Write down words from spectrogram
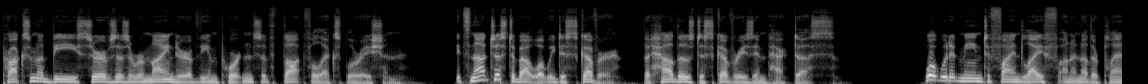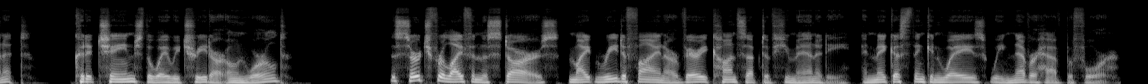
Proxima b serves as a reminder of the importance of thoughtful exploration. It's not just about what we discover, but how those discoveries impact us. What would it mean to find life on another planet? Could it change the way we treat our own world? The search for life in the stars might redefine our very concept of humanity and make us think in ways we never have before.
